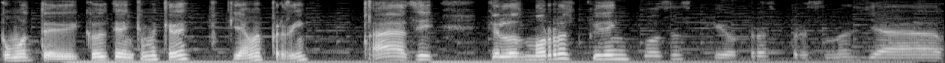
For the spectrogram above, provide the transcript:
¿Cómo te... ¿En qué me quedé? Que ya me perdí. Ah, sí, que los morros piden cosas que otras personas ya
